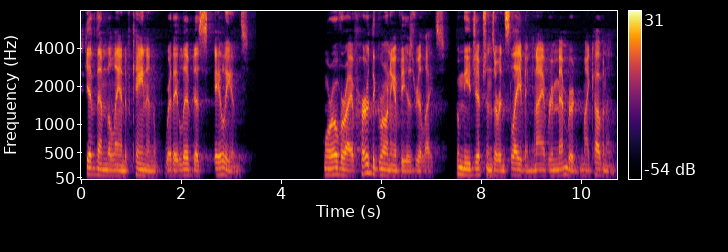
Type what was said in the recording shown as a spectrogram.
to give them the land of Canaan, where they lived as aliens. Moreover, I have heard the groaning of the Israelites, whom the Egyptians are enslaving, and I have remembered my covenant.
